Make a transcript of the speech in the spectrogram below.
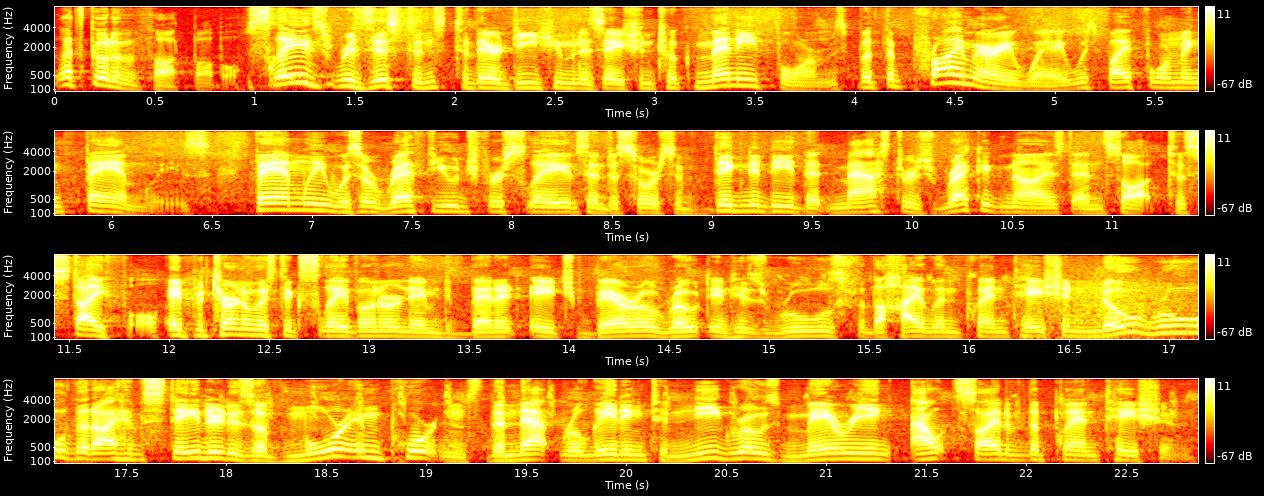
Let's go to the thought bubble. Slaves' resistance to their dehumanization took many forms, but the primary way was by forming families. Family was a refuge for slaves and a source of dignity that masters recognized and sought to stifle. A paternalistic slave owner named Bennett H. Barrow wrote in his Rules for the Highland Plantation, No rule that I have stated is of more importance than that relating to Negroes marrying outside of the plantation.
